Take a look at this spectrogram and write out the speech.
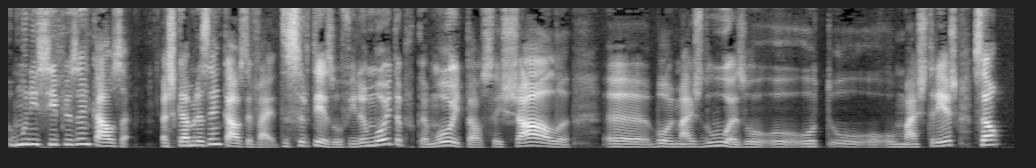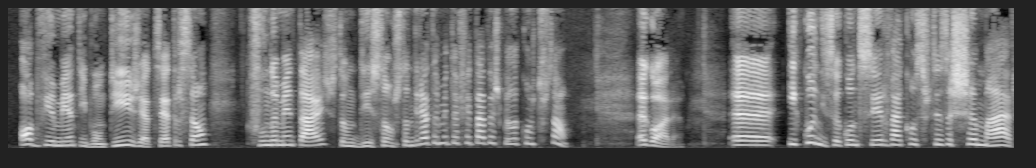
municípios em causa. As câmaras em causa vai, de certeza, ouvir a Moita, porque a Moita, o Seixal, uh, bom, e mais duas, ou, ou, ou, ou, mais três, são, obviamente, e Montijo, etc., são fundamentais, estão, estão, estão diretamente afetadas pela construção. Agora, Uh, e quando isso acontecer, vai com certeza chamar.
